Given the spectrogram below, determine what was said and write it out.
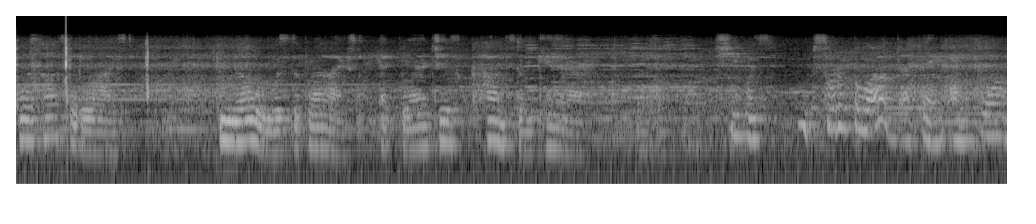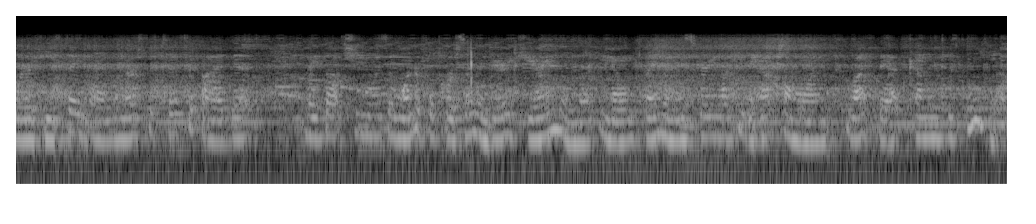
was hospitalized, no one was surprised at Blanche's constant care. She was sort of beloved, I think, on the floor where he stayed, and the nurses testified that they thought she was a wonderful person and very caring, and that, you know, Raymond was very lucky to have someone like that coming to see him.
